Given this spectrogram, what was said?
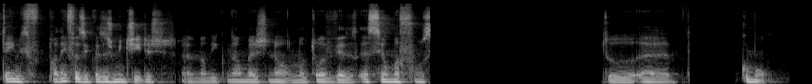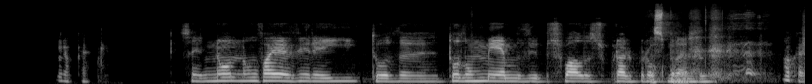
tem, podem fazer coisas muito giras, não digo não, mas não, não estou a ver a ser uma função uh, comum. Ok. Sei, não, não vai haver aí toda, todo um meme de pessoal a superar para a o okay.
